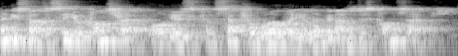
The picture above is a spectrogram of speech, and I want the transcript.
Then you start to see your construct, all your conceptual world that you live in as just concepts.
